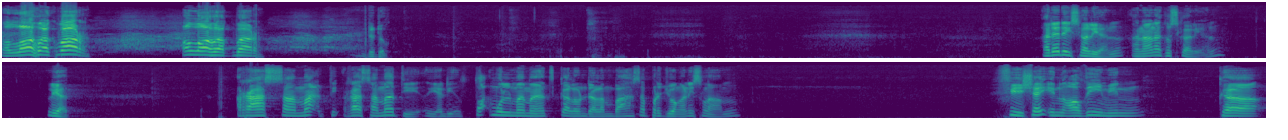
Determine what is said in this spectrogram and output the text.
Allahu Akbar. Allahu Akbar. Duduk. Adik-adik sekalian, anak-anakku sekalian, lihat, rasa mati, rasa mati, jadi ta'mul mamat kalau dalam bahasa perjuangan Islam, fi syai'in azimin ka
